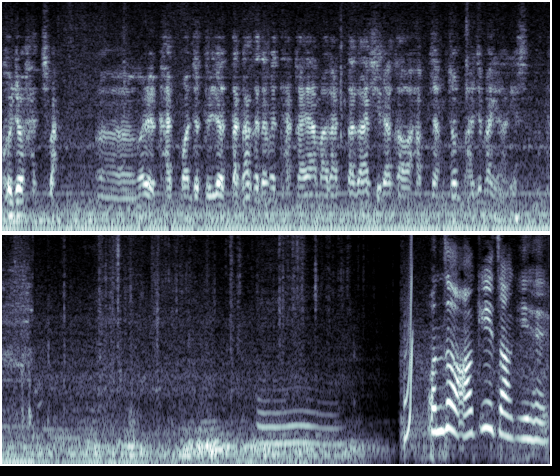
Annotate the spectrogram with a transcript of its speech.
구조 하 가- 먼저 들렸다가 그 다음에 다카야마 갔다가 시라카와 합장초 마지막에 가겠습니다. 완전 아기자기해.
